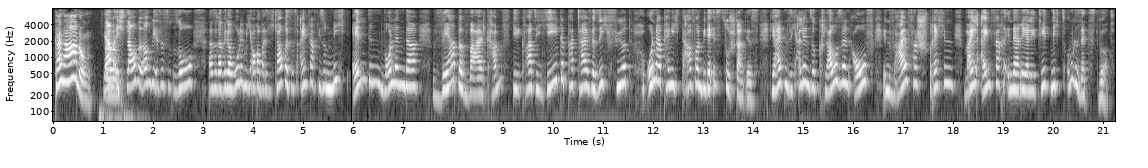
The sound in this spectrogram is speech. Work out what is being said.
keine Ahnung. Ja, aber ähm. ich glaube, irgendwie ist es so, also da wiederhole ich mich auch, aber ich glaube, es ist einfach wie so ein nicht enden wollender Werbewahlkampf, die quasi jede Partei für sich führt, unabhängig davon, wie der Ist-Zustand ist. Die halten sich alle in so Klauseln auf, in Wahlversprechen, weil einfach in der Realität nichts umgesetzt wird.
